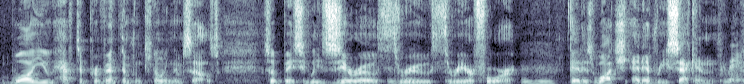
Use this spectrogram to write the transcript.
while you have to prevent them from killing themselves. So basically 0 mm-hmm. through three or 4 mm-hmm. That is watch at every second. Right.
